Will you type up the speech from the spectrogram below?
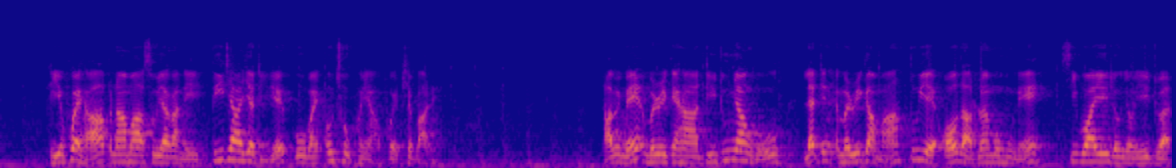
။ဒီအဖွဲ့ဟာပနာမာအစိုးရကနေတီးခြားရက်တည်တဲ့ကိုပိုင်အုပ်ချုပ်ခွင့်ရအဖွဲ့ဖြစ်ပါတယ်။ ဒါပေမဲ့အမေရိကန်ဟာဒီတူးမြောင်းကိုလက်တင်အမေရိကမှာသူ့ရဲ့ဩဇာလွှမ်းမိုးမှုနဲ့စီးပွားရေးလုံခြုံရေးအတွက်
